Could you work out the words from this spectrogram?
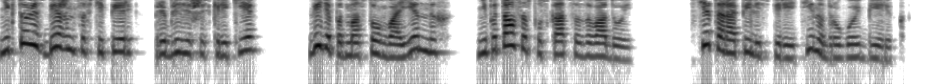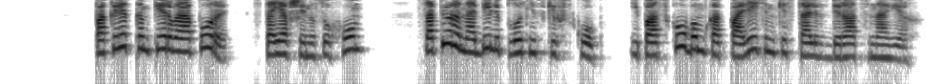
Никто из беженцев теперь, приблизившись к реке, видя под мостом военных, не пытался спускаться за водой. Все торопились перейти на другой берег. По клеткам первой опоры, стоявшей на сухом, саперы набили плотницких скоб и по скобам, как по лесенке, стали взбираться наверх.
